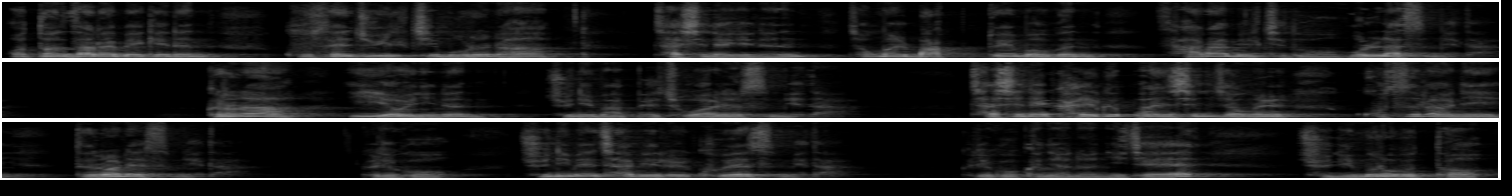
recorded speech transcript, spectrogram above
어떤 사람에게는 구세주일지 모르나 자신에게는 정말 막돼 먹은 사람일지도 몰랐습니다. 그러나 이 여인은 주님 앞에 조아렸습니다. 자신의 갈급한 심정을 고스란히 드러냈습니다. 그리고 주님의 자비를 구했습니다. 그리고 그녀는 이제 주님으로부터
